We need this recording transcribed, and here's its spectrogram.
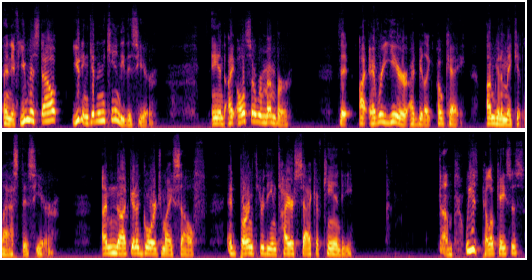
And if you missed out, you didn't get any candy this year. And I also remember that I, every year I'd be like, okay, I'm going to make it last this year. I'm not going to gorge myself and burn through the entire sack of candy. Um, we used pillowcases.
